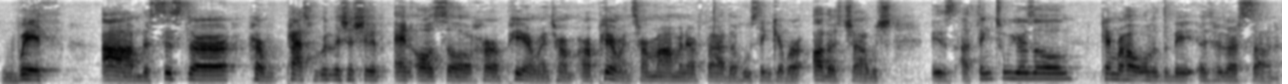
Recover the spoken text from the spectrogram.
with um the sister, her past relationship, and also her parents, her, her parents, her mom and her father, who's taking care of her other child, which is I think two years old. Can't remember how old is the baby is her son.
